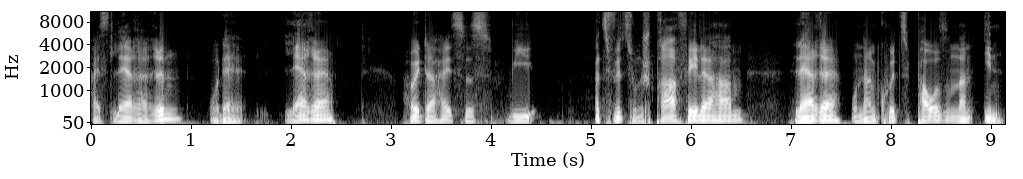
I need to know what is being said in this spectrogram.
heißt Lehrerin oder Lehrer. Heute heißt es, wie als würdest du einen Sprachfehler haben, Lehrer und dann kurze Pause und dann in.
